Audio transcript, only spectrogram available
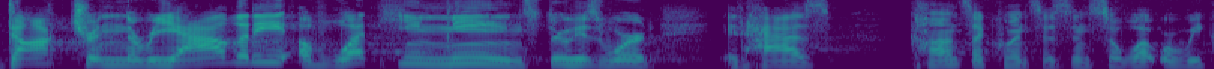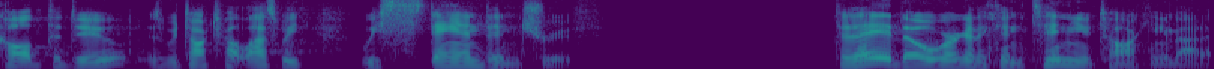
doctrine, the reality of what he means through his word, it has consequences. And so, what were we called to do, as we talked about last week? We stand in truth. Today, though, we're going to continue talking about it.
